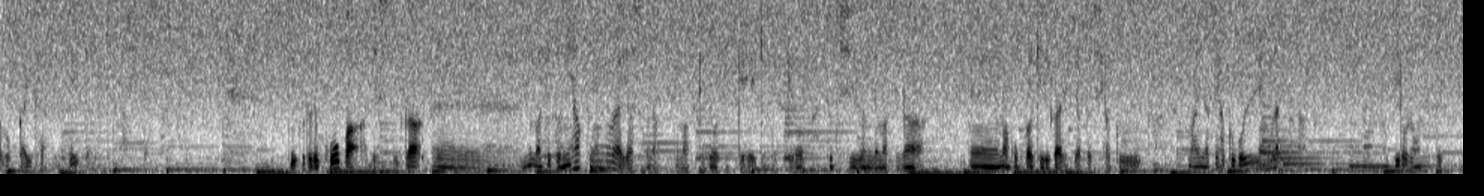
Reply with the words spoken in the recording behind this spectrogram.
紹介させていただきましたと。いうことで5バーですが、えー、今ちょっと200円ぐらい安くなってますけど日経平均ですけどちょっと沈んでますが、えー、まあ、ここから切り返してやっぱり100マイナス150円ぐらいかなピロロンって言いましたけどか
